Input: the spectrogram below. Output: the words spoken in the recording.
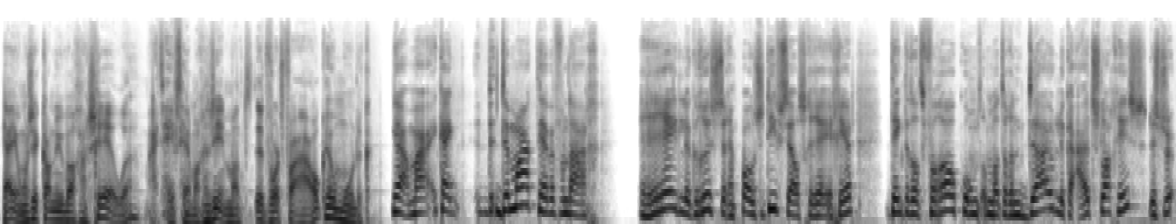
Ja, jongens, ik kan nu wel gaan schreeuwen. Maar het heeft helemaal geen zin. Want het wordt voor haar ook heel moeilijk. Ja, maar kijk, de, de markten hebben vandaag redelijk rustig en positief zelfs gereageerd. Ik denk dat dat vooral komt omdat er een duidelijke uitslag is. Dus er-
